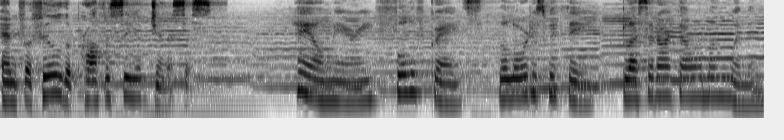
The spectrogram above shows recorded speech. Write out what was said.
and fulfill the prophecy of Genesis. Hail Mary, full of grace, the Lord is with thee. Blessed art thou among women,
